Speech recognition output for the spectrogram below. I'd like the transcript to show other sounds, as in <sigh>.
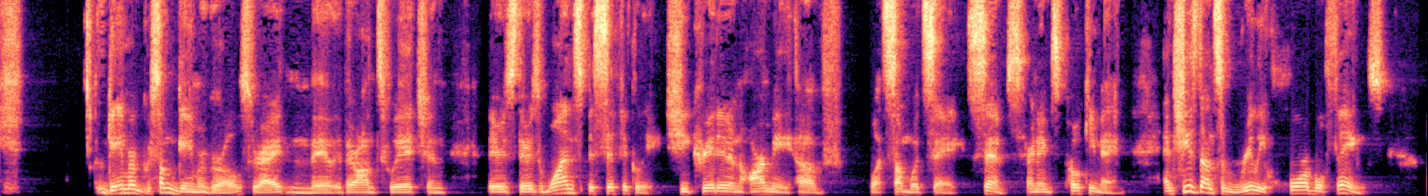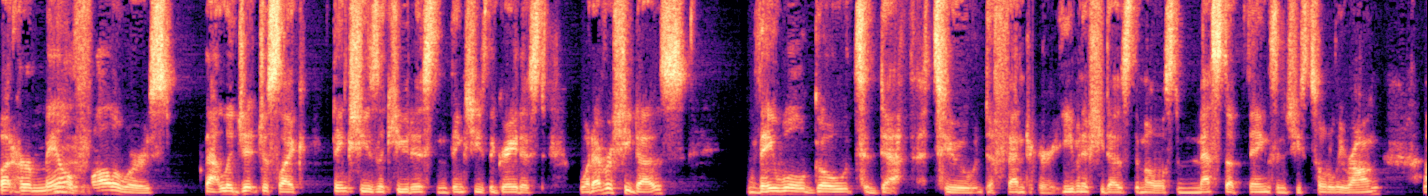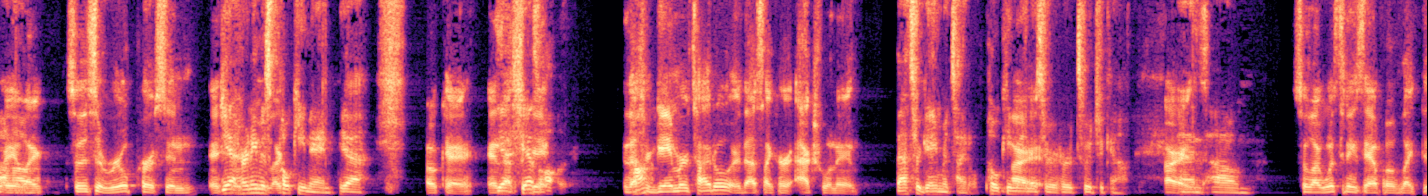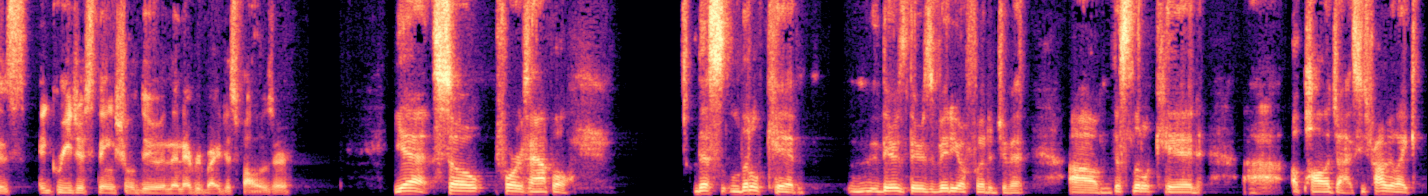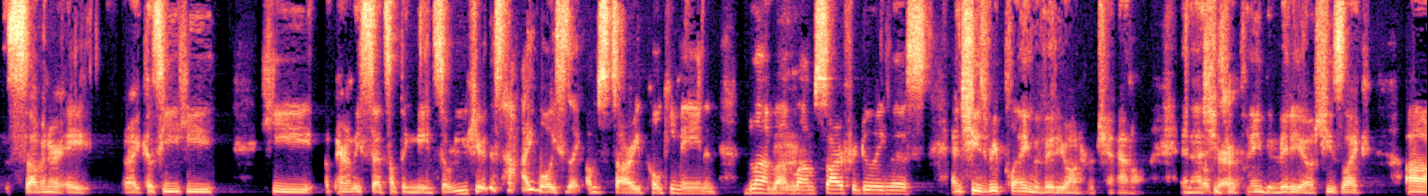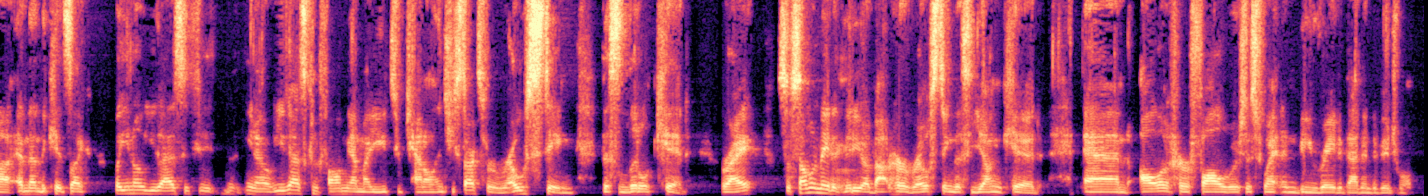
gamer some gamer girls right? And they they're on twitch and there's there's one specifically she created an army of what some would say simps. Her name's pokimane and she's done some really horrible things but her male mm. followers that legit just like think she's the cutest and think she's the greatest whatever she does they will go to death to defend her even if she does the most messed up things and she's totally wrong. Wait, um, like so this is a real person. yeah, her name is like, Pokimane. Yeah. Okay. And yeah, she has. all, that's huh? her gamer title, or that's like her actual name. That's her gamer title. Pokimane right. is her her Twitch account. All right. And um, so like, what's an example of like this egregious thing she'll do, and then everybody just follows her? Yeah. So, for example, this little kid. There's there's video footage of it. Um, this little kid uh, apologized. He's probably like seven or eight, right? Because he he he apparently said something mean. So you hear this high voice, he's like, I'm sorry, Pokimane, and blah, blah, blah. I'm sorry for doing this. And she's replaying the video on her channel. And as okay. she's replaying the video, she's like, uh, and then the kid's like, but you know, you guys, if you, you know, you guys can follow me on my YouTube channel. And she starts roasting this little kid, right? So someone made a mm-hmm. video about her roasting this young kid, and all of her followers just went and berated that individual.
